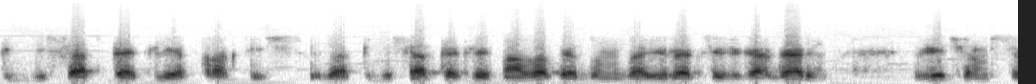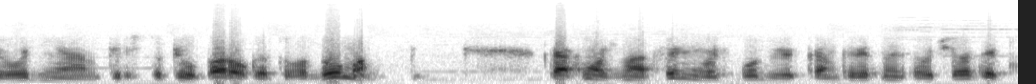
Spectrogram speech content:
55 лет практически, да, 55 лет назад, я думаю, да, Юрий Алексеевич Гагарин вечером сегодня переступил порог этого дома. Как можно оценивать подвиг конкретно этого человека,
